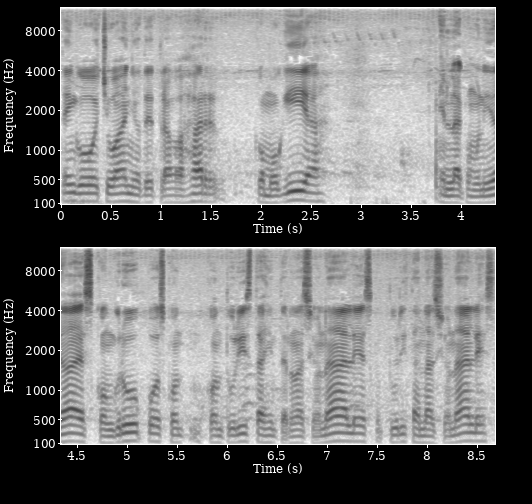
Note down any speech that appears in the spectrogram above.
Tengo ocho años de trabajar como guía en las comunidades con grupos, con, turistas internacionales, con turistas nacionales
